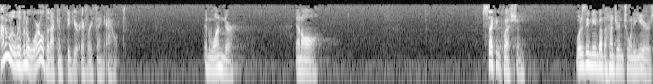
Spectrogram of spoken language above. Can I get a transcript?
I don't want to live in a world that I can figure everything out and wonder and all. Second question. What does he mean by the 120 years?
